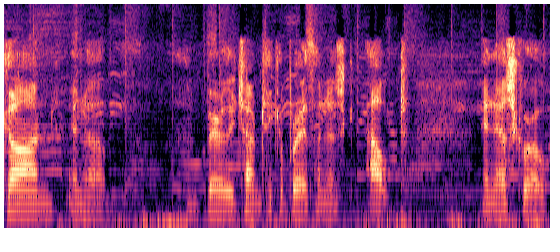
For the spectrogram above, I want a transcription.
gone in a barely time to take a breath and is out in escrow.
